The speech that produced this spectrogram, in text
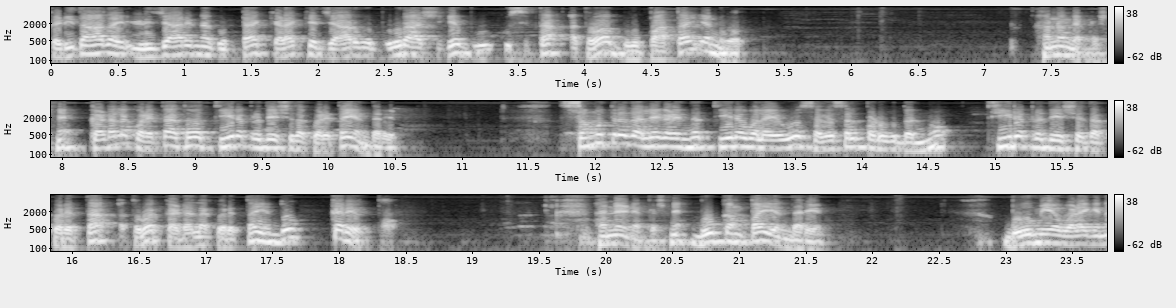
ಕಡಿದಾದ ಇಳಿಜಾರಿನ ಗುಂಟ ಕೆಳಕ್ಕೆ ಜಾರುವ ಭೂರಾಶಿಗೆ ಭೂಕುಸಿತ ಅಥವಾ ಭೂಪಾತ ಎನ್ನುವರು. ಹನ್ನೊಂದನೇ ಪ್ರಶ್ನೆ, ಕಡಲ ಕೊರೆತ ಅಥವಾ ತೀರ ಪ್ರದೇಶದ ಕೊರೆತ ಎಂದರೇನು? ಸಮುದ್ರದ ಅಲೆಗಳಿಂದ ತೀರ ವಲಯವು ಸವೆಸಲ್ಪಡುವುದನ್ನು ತೀರ ಪ್ರದೇಶದ ಕೊರೆತ ಅಥವಾ ಕಡಲ ಕೊರೆತ ಎಂದು ಕರೆಯುತ್ತಾರೆ. ಹನ್ನೆರಡನೇ ಪ್ರಶ್ನೆ, ಭೂಕಂಪ ಎಂದರೇನು? ಭೂಮಿಯ ಒಳಗಿನ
